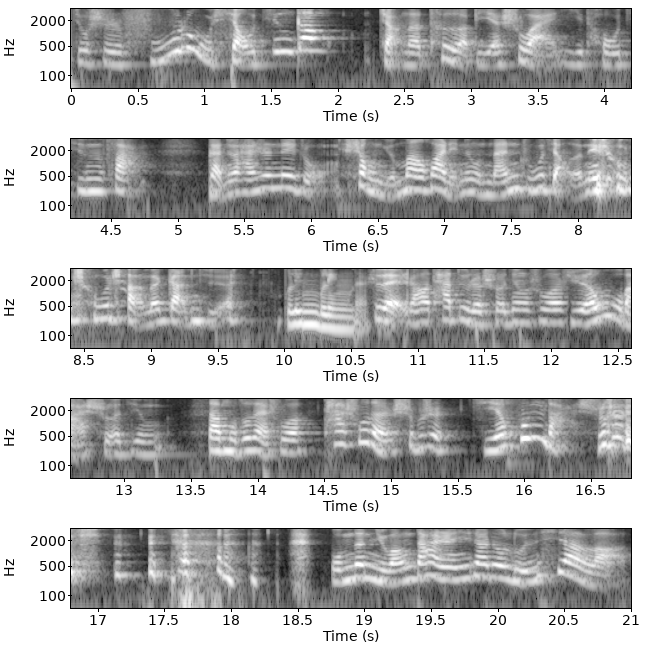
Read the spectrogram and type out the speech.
就是福禄小金刚，长得特别帅，一头金发，感觉还是那种少女漫画里那种男主角的那种 出场的感觉，不灵不灵的。对，然后他对着蛇精说：“觉悟吧，蛇精。”弹幕都在说，他说的是不是结婚吧，蛇精？我们的女王大人一下就沦陷了。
